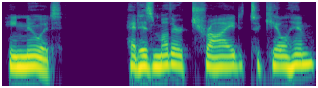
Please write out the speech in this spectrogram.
He knew it. Had his mother tried to kill him?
